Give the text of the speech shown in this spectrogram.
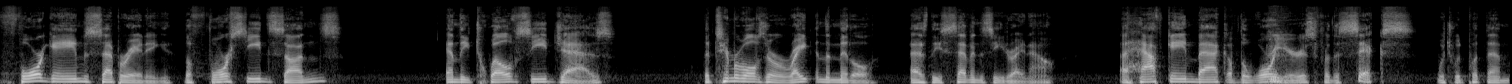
four games separating the four seed Suns and the 12 seed Jazz. The Timberwolves are right in the middle as the seven seed right now. A half game back of the Warriors for the six, which would put them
